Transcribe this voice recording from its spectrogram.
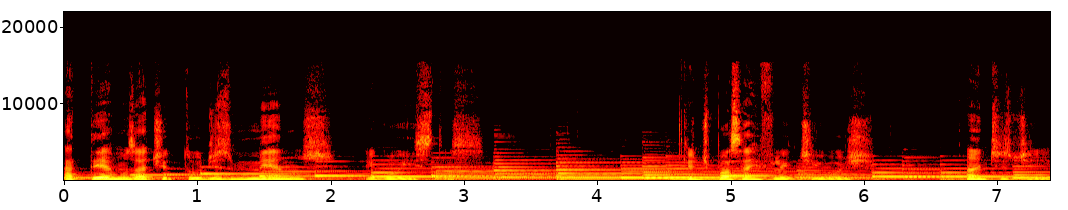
a termos atitudes menos egoístas. Que a gente possa refletir hoje, antes de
